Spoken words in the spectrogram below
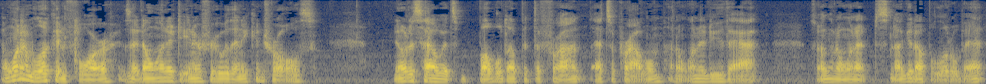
And what I'm looking for is I don't want it to interfere with any controls. Notice how it's bubbled up at the front. That's a problem. I don't want to do that. So I'm going to want to snug it up a little bit.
